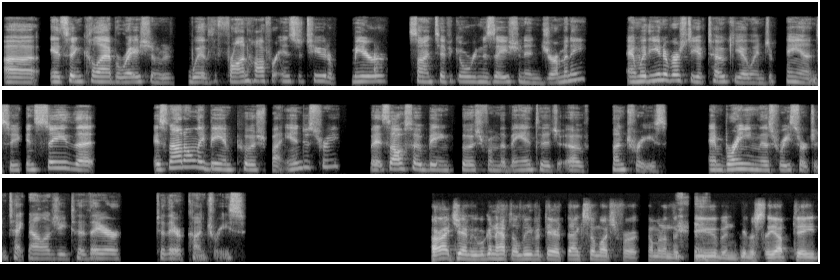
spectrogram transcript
Uh, it's in collaboration with, with Fraunhofer Institute, a premier scientific organization in Germany, and with the University of Tokyo in Japan. So you can see that it's not only being pushed by industry, but it's also being pushed from the vantage of countries and bringing this research and technology to their to their countries. All right, Jamie, we're going to have to leave it there. Thanks so much for coming on the cube and give us the update.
